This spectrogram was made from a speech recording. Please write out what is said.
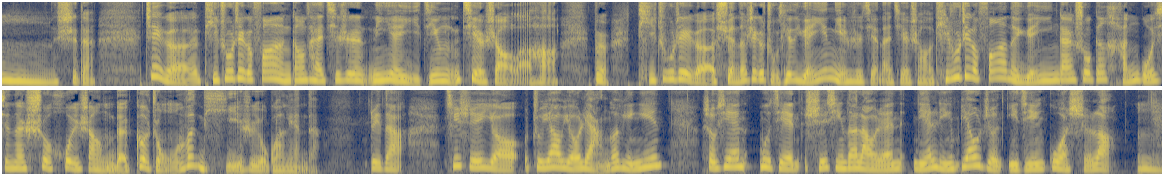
嗯，是的，这个提出这个方案，刚才其实您也已经介绍了哈，不是提出这个选择这个主题的原因，您是简单介绍。提出这个方案的原因，应该说跟韩国现在社会上的各种问题是有关联的。对的，其实有主要有两个原因。首先，目前实行的老人年龄标准已经过时了。嗯，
